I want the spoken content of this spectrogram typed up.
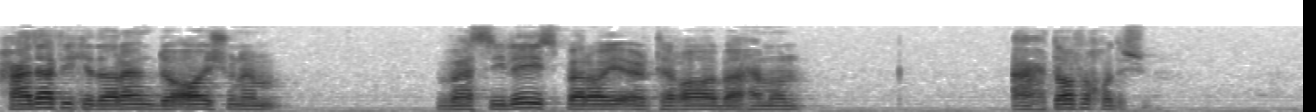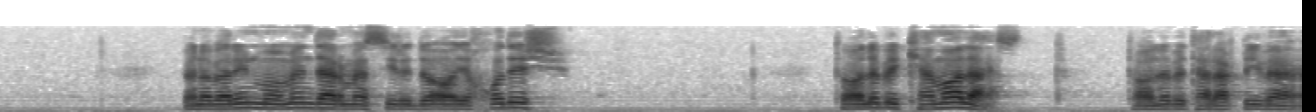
هدفی که دارن دعایشون هم وسیله است برای ارتقا به همون اهداف خودشون. بنابراین مؤمن در مسیر دعای خودش طالب کمال است. طالب ترقی و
